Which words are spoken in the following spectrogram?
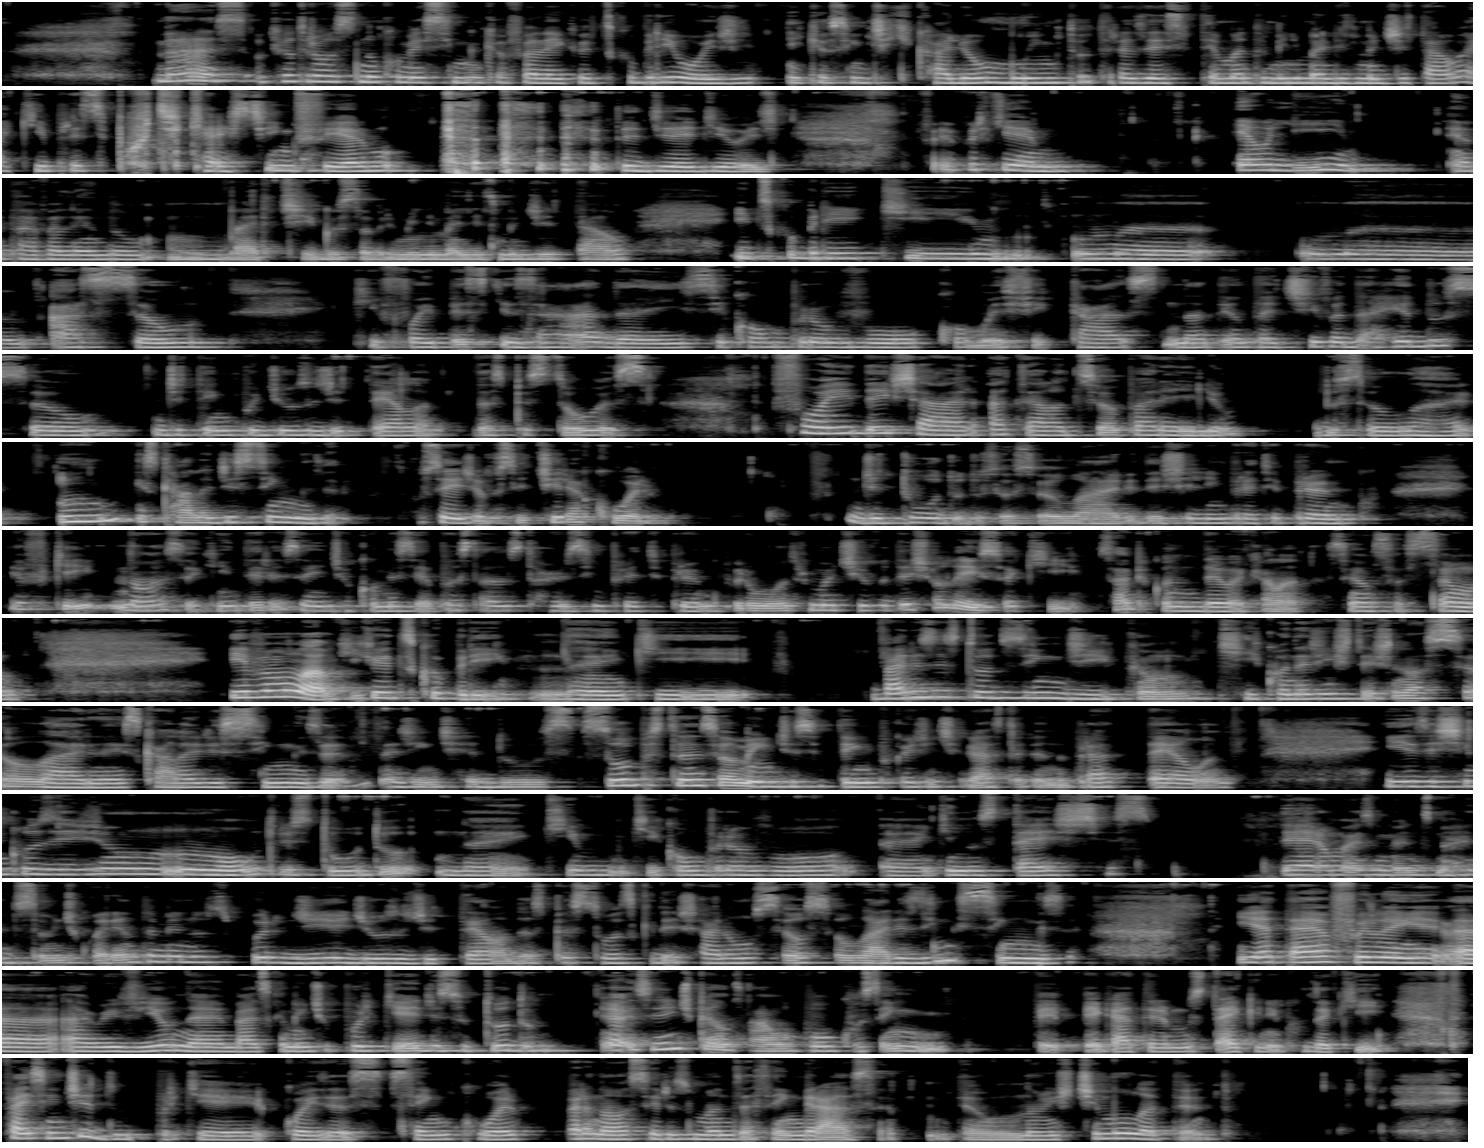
Mas o que eu trouxe no comecinho que eu falei que eu descobri hoje e que eu senti que calhou muito trazer esse tema do minimalismo digital aqui para esse podcast enfermo do dia de hoje foi porque eu li, eu tava lendo um artigo sobre minimalismo digital e descobri que uma uma ação que foi pesquisada e se comprovou como eficaz na tentativa da redução de tempo de uso de tela das pessoas foi deixar a tela do seu aparelho, do celular, em escala de cinza. Ou seja, você tira a cor de tudo do seu celular e deixa ele em preto e branco. E eu fiquei, nossa, que interessante. Eu comecei a postar os stories em preto e branco por um outro motivo. Deixa eu ler isso aqui. Sabe quando deu aquela sensação? E vamos lá, o que, que eu descobri? Né? Que vários estudos indicam que quando a gente deixa nosso celular na escala de cinza, a gente reduz substancialmente esse tempo que a gente gasta olhando para a tela. E existe inclusive um, um, outro estudo né, que, que comprovou é, que nos testes deram mais ou menos uma redução de 40 minutos por dia de uso de tela das pessoas que deixaram os seus celulares em cinza. E até eu fui ler a, a review, né, basicamente o porquê disso tudo. É, se a gente pensar um pouco sem pegar termos técnicos aqui, faz sentido, porque coisas sem cor para nós seres humanos é sem graça, então não estimula tanto.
